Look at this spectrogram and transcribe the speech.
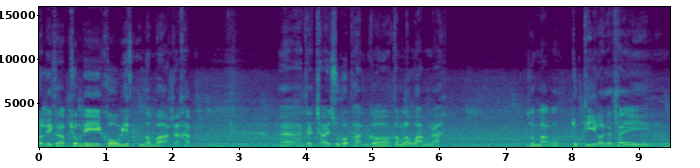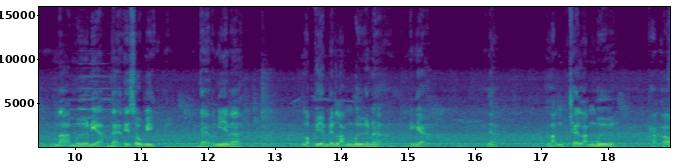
วัสดีครับ ช่วงนี้โควิดระบาดนะครับจะใช้สุขภัณฑ์ก็ต้องระวังนะ ส่วนมากทุกทีเราจะใช้หน้ามือเนี่ยแต่ที่สวิตแต่ตรงนี้นะ เราเปลี่ยนเป็นหลังมือนะฮะอย่างเงี้ยเนี่ยหลังใช้หลังมือผลักเอา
